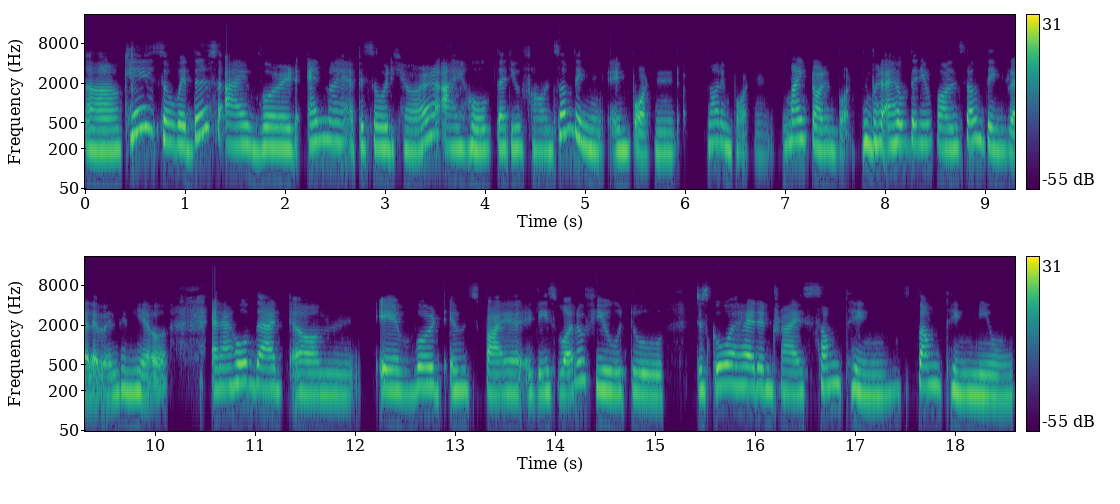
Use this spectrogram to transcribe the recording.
Okay, so with this, I would end my episode here. I hope that you found something important, not important, might not important, but I hope that you found something relevant in here. And I hope that um, it would inspire at least one of you to just go ahead and try something, something new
